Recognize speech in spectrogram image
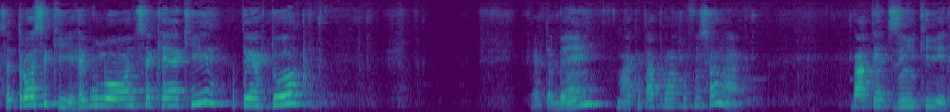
Você trouxe aqui, regulou onde você quer aqui, apertou. Aperta bem, a máquina está pronta para funcionar. Batentezinho aqui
